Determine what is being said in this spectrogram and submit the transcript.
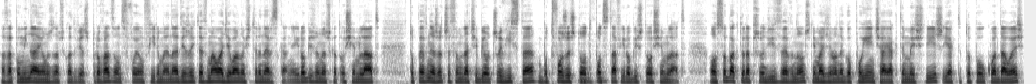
a zapominają, że na przykład wiesz, prowadząc swoją firmę, nawet jeżeli to jest mała działalność trenerska, nie? i robisz ją na przykład 8 lat, to pewne rzeczy są dla ciebie oczywiste, bo tworzysz to od podstaw i robisz to 8 lat. A osoba, która przychodzi z zewnątrz, nie ma zielonego pojęcia, jak ty myślisz i jak ty to poukładałeś,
